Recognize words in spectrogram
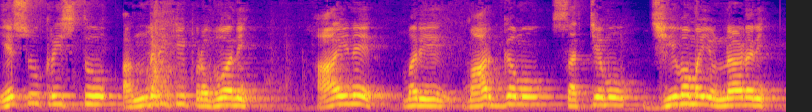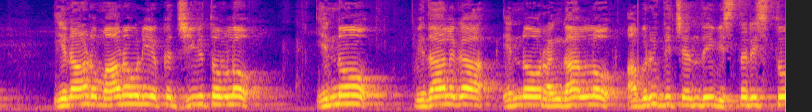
యేసుక్రీస్తు అందరికీ ప్రభు అని ఆయనే మరి మార్గము సత్యము జీవమై ఉన్నాడని ఈనాడు మానవుని యొక్క జీవితంలో ఎన్నో విధాలుగా ఎన్నో రంగాల్లో అభివృద్ధి చెంది విస్తరిస్తూ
